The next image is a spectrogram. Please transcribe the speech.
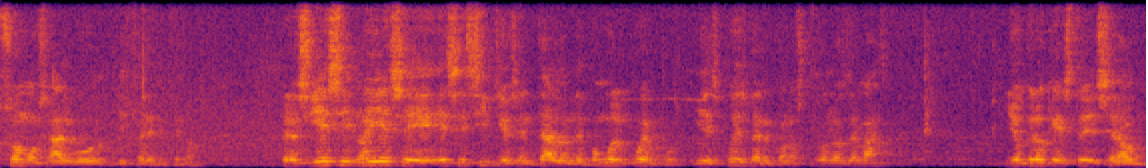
somos algo diferente, ¿no? Pero si no hay ese, sitio central donde pongo el cuerpo y después me reconozco con los demás, yo creo que este será un,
